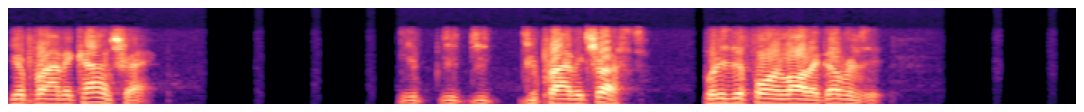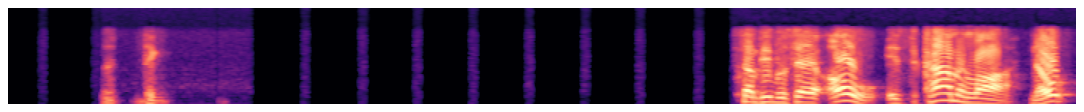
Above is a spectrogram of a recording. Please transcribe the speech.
your private contract, your, your, your, your private trust? What is the foreign law that governs it? The, the, some people say, oh, it's the common law. Nope,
